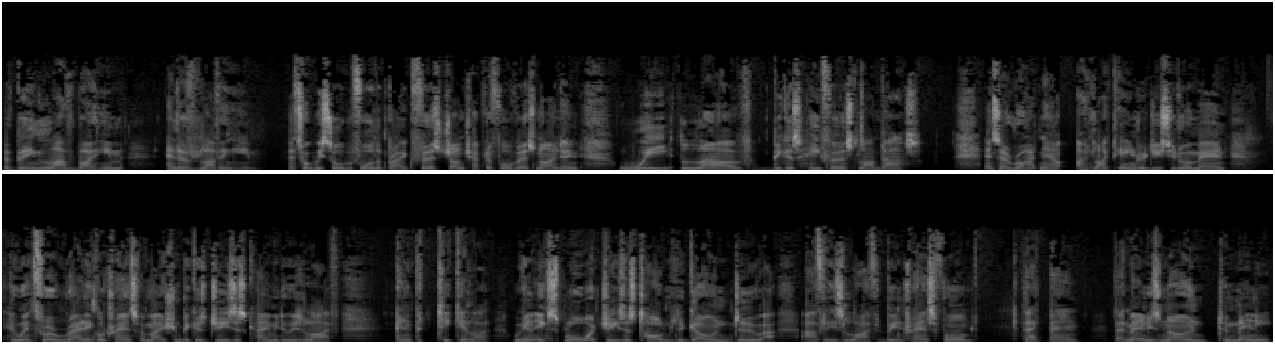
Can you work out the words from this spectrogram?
of being loved by Him and of loving Him. That's what we saw before the break. 1 John chapter 4 verse 19. We love because he first loved us. And so right now, I'd like to introduce you to a man who went through a radical transformation because Jesus came into his life. And in particular, we're going to explore what Jesus told him to go and do uh, after his life had been transformed. That man, that man is known to many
